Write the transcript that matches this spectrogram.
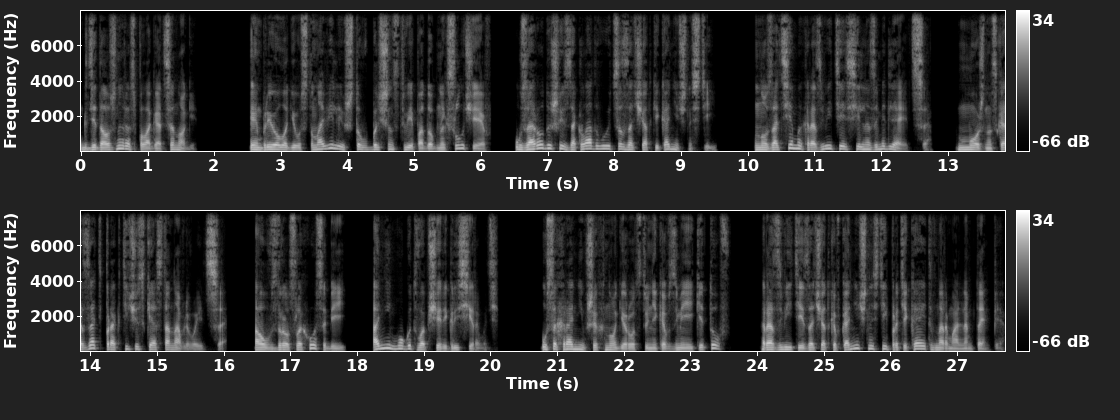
где должны располагаться ноги. Эмбриологи установили, что в большинстве подобных случаев у зародышей закладываются зачатки конечностей, но затем их развитие сильно замедляется, можно сказать, практически останавливается, а у взрослых особей они могут вообще регрессировать. У сохранивших ноги родственников змей и китов развитие зачатков конечностей протекает в нормальном темпе.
